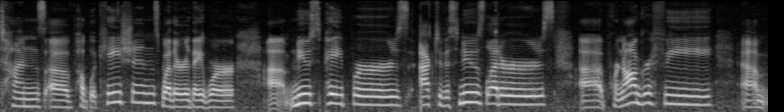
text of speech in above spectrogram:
tons of publications, whether they were um, newspapers, activist newsletters, uh, pornography, um,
